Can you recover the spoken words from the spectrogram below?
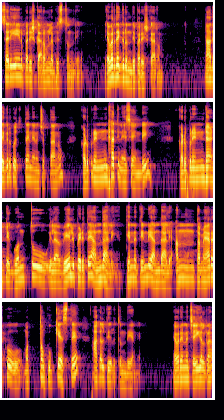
సరి అయిన పరిష్కారం లభిస్తుంది. ఎవరి దగ్గర ఉంది పరిష్కారం? నా దగ్గరకు వస్తే నేను చెప్తాను కడుపు నిండా తినేసేయండి. కడుపు నిండా అంటే గొంతు ఇలా వేలు పెడితే అందాలి తిన్న తిండి అందాలి. అంత మేరకు మొత్తం కుక్కేస్తే ఆకలి తీరుతుంది అని. ఎవరైనా చేయగలరా?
